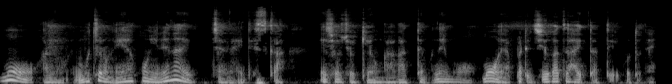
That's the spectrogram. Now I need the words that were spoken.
もう、あの、もちろんエアコン入れないじゃないですか。少々気温が上がってもね、もう、もうやっぱり10月入ったっていうことで。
